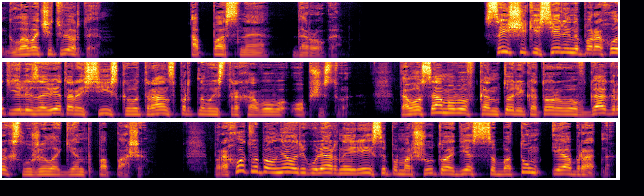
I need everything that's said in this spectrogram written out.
Глава 4. Опасная дорога. Сыщики сели на пароход Елизавета Российского транспортного и страхового общества, того самого, в конторе которого в Гаграх служил агент Папаша. Пароход выполнял регулярные рейсы по маршруту Одесса-Батум и обратно.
